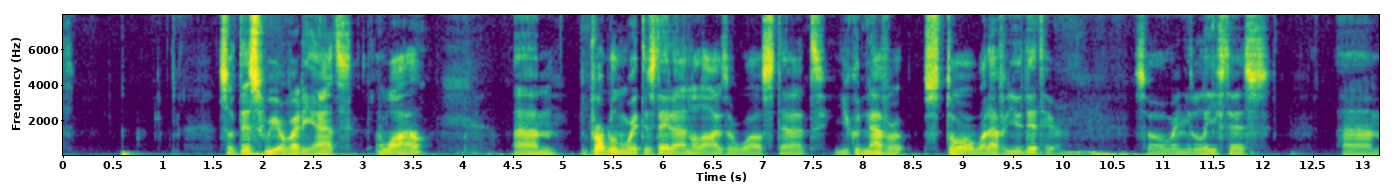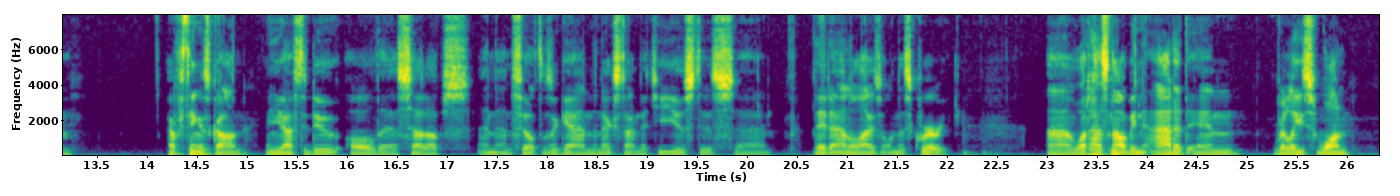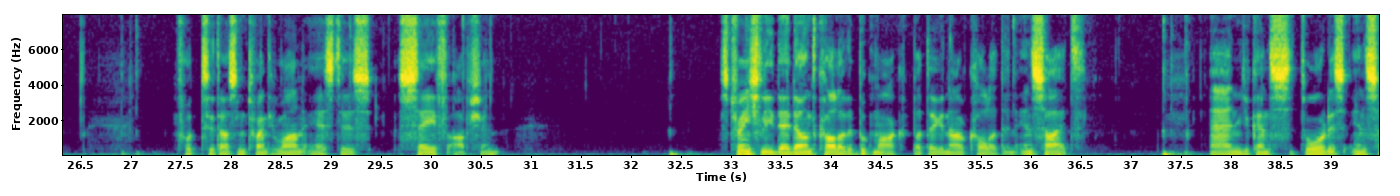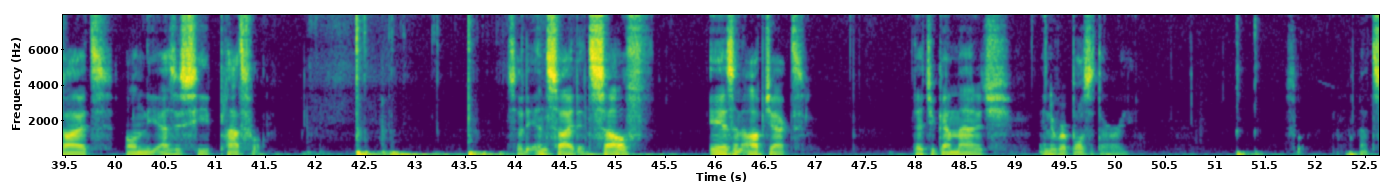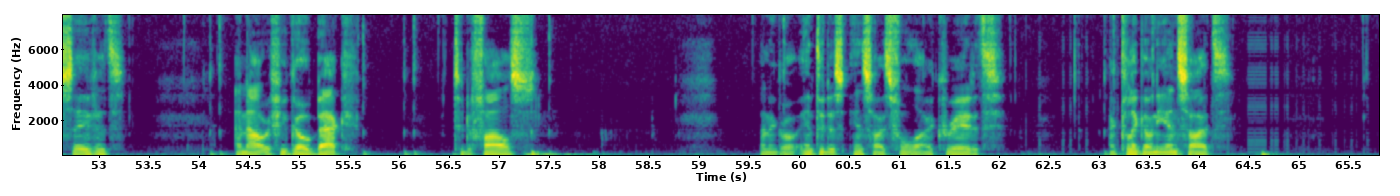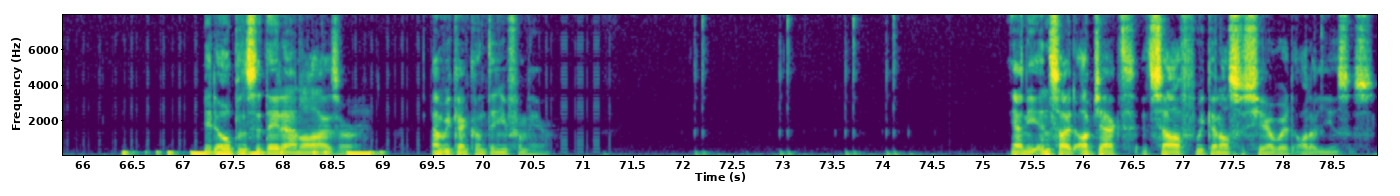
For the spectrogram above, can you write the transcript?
So this we already had a while. Um, the problem with this data analyzer was that you could never store whatever you did here. So when you leave this, um, everything is gone and you have to do all the setups and then filters again the next time that you use this uh, data analyzer on this query. Uh, what has now been added in release 1 for 2021 is this save option. Strangely, they don't call it a bookmark, but they now call it an insight. And you can store this insight on the SAC platform. So the insight itself is an object that you can manage in the repository. Let's save it. And now if you go back to the files and I go into this insights folder I created and click on the insight it opens the data analyzer and we can continue from here. Yeah, and the insight object itself we can also share with other users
